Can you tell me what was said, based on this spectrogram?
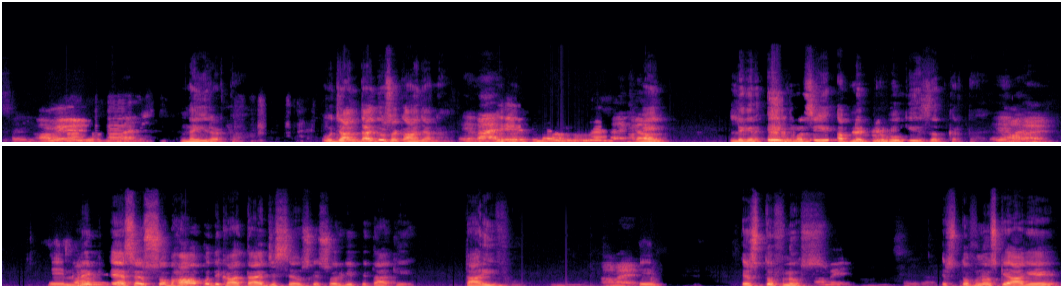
सही। आमीन। Amen. नहीं डरता। वो जानता है कि उसे कहाँ जाना है। हमें. लेकिन एक मसीह अपने प्रभु की इज़्ज़त करता है। और एक ऐसे स्वभाव को दिखाता है जिससे उसके स्वर्गीय पिता की तारीफ़ हो। इस्तुफनुस। के आगे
